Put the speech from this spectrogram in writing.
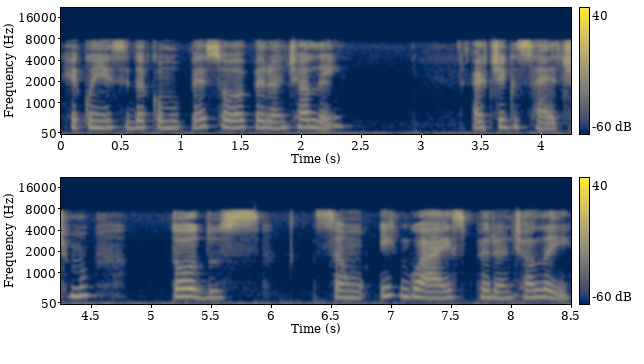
reconhecida como pessoa perante a lei. Artigo 7 todos são iguais perante a lei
